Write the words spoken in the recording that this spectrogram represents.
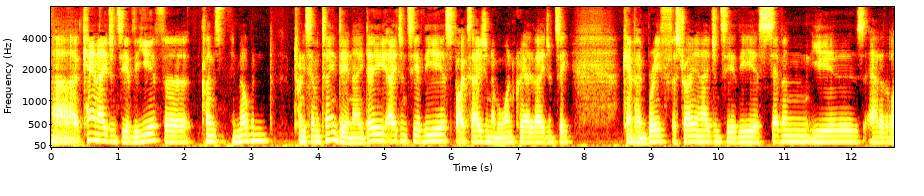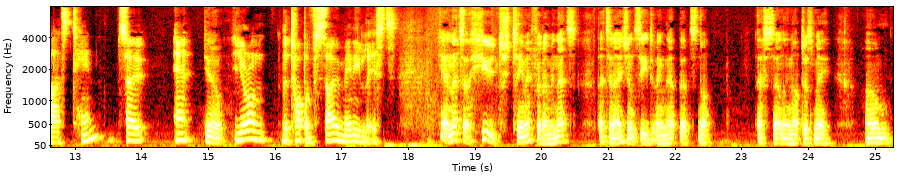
Uh, Cannes Agency of the Year for Clems in Melbourne 2017. D&AD Agency of the Year. Spikes Asia, number one creative agency. Campaign Brief, Australian Agency of the Year, seven years out of the last 10. So, and know, you're on the top of so many lists. yeah, and that's a huge team effort. I mean, that's that's an agency doing that. That's not that's certainly not just me. Um,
